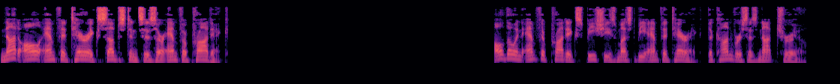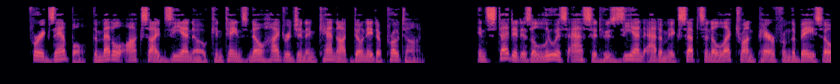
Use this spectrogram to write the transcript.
Not all amphoteric substances are amphiprotic. Although an amphiprotic species must be amphoteric, the converse is not true. For example, the metal oxide ZNO contains no hydrogen and cannot donate a proton. Instead it is a Lewis acid whose Zn atom accepts an electron pair from the base O-.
